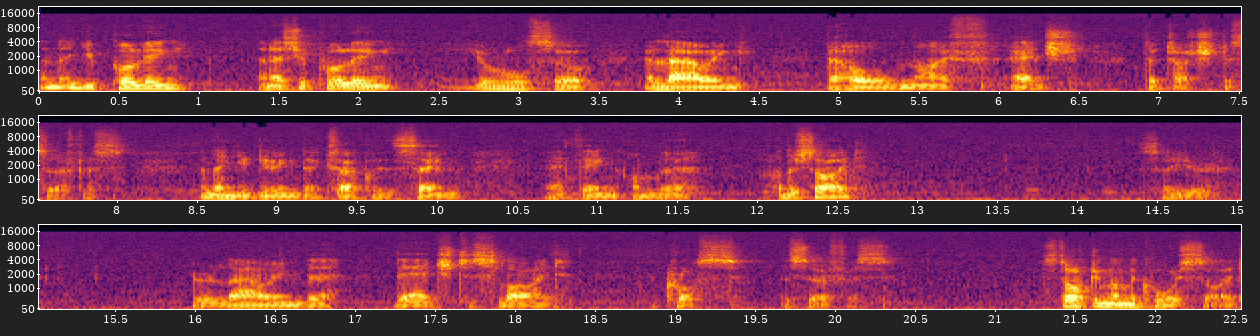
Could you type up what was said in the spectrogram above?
And then you're pulling, and as you're pulling, you're also allowing the whole knife edge to touch the surface and then you're doing exactly the same uh, thing on the other side. So you're you're allowing the, the edge to slide across the surface. Starting on the coarse side.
